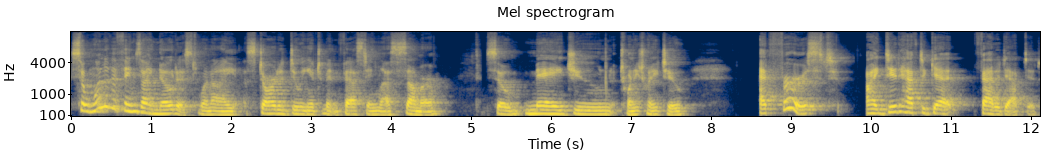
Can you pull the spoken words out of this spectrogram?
So, one of the things I noticed when I started doing intermittent fasting last summer, so May, June 2022, at first, I did have to get fat adapted.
